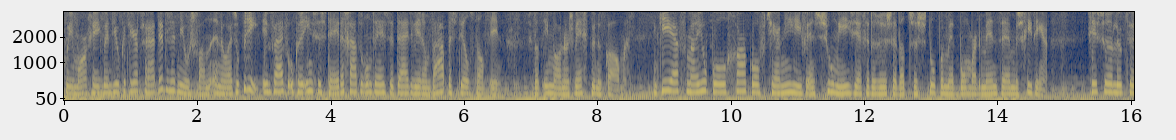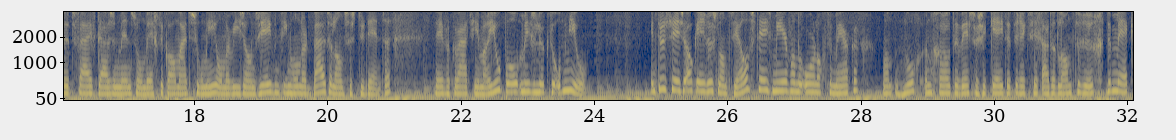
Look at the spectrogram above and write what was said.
Goedemorgen, ik ben Dielke Teertstra. Dit is het nieuws van NOS op 3. In vijf Oekraïnse steden gaat er rond deze tijd weer een wapenstilstand in. Zodat inwoners weg kunnen komen. In Kiev, Mariupol, Kharkov, Chernihiv en Sumy zeggen de Russen dat ze stoppen met bombardementen en beschietingen. Gisteren lukte het 5000 mensen om weg te komen uit Sumy, onder wie zo'n 1700 buitenlandse studenten. De evacuatie in Mariupol mislukte opnieuw. Intussen is ook in Rusland zelf steeds meer van de oorlog te merken... want nog een grote westerse keten trekt zich uit het land terug, de Mac...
